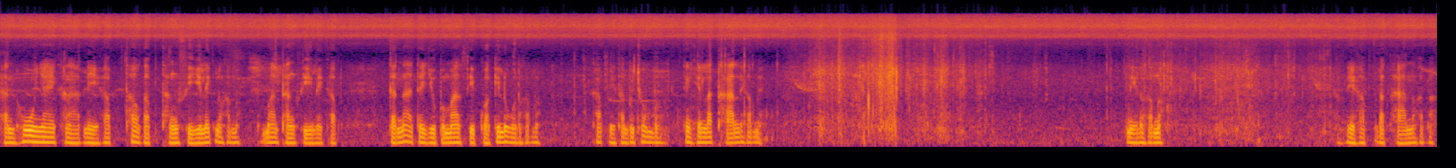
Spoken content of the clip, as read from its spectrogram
ขันหู้ใหญ่ขนาดนี้ครับ เท่ากับถังสีเล็กนะครับประมาณถังสีเล็กครับ กันน่าจะอยู่ประมาณสิบกว่ากิโลนะครับเนาะครับนี่ท่านผู้ชมเบิ่งยังเห็นหลักฐานเลยครับเนี่ยนี่นะครับเนาะนี่ครับหลักฐานนะครับเนาะ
